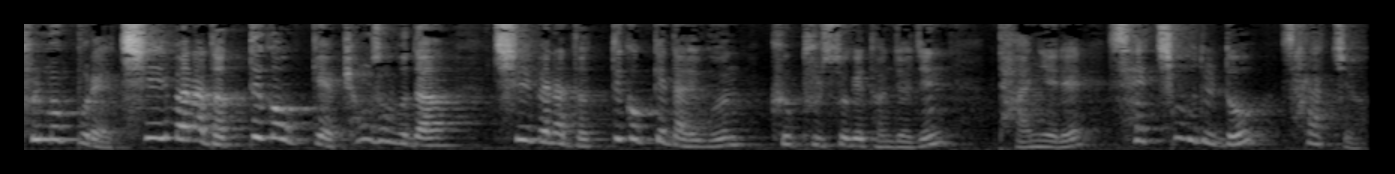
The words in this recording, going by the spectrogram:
풀무불에 7배나 더 뜨겁게 평소보다 7배나 더 뜨겁게 달군 그 불 속에 던져진 다니엘의 새 친구들도 살았죠.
